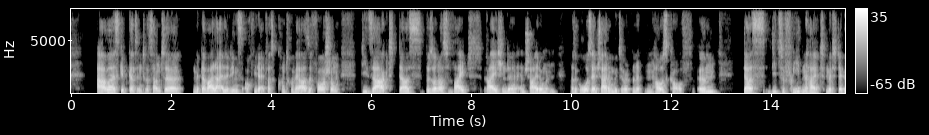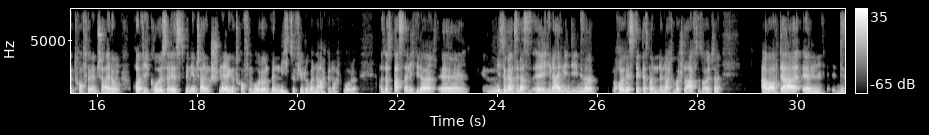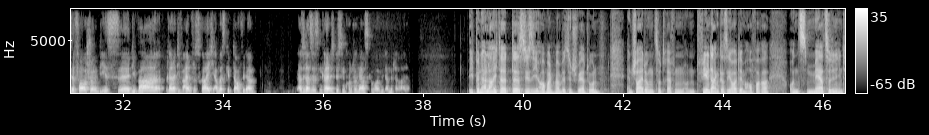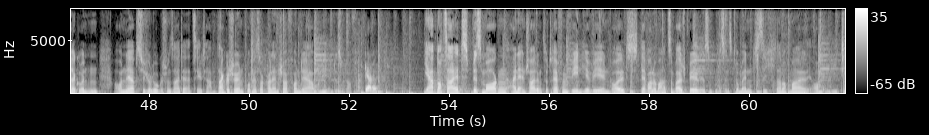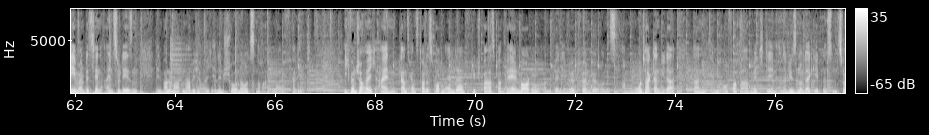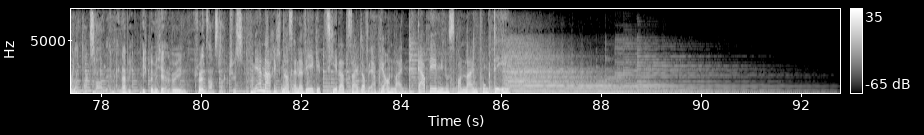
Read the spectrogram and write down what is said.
Aber es gibt ganz interessante, mittlerweile allerdings auch wieder etwas kontroverse Forschung, die sagt, dass besonders weitreichende Entscheidungen, also große Entscheidungen wie zum Beispiel ein Hauskauf, ähm, dass die Zufriedenheit mit der getroffenen Entscheidung häufig größer ist, wenn die Entscheidung schnell getroffen wurde und wenn nicht zu viel darüber nachgedacht wurde. Also das passt eigentlich wieder äh, nicht so ganz in das äh, hinein, in, die, in dieser Heuristik, dass man eine Nacht drüber schlafen sollte. Aber auch da, ähm, diese Forschung, die ist, äh, die war relativ einflussreich, aber es gibt auch wieder, also das ist ein kleines bisschen kontrovers geworden wieder mittlerweile. Ich bin erleichtert, dass Sie sich auch manchmal ein bisschen schwer tun, Entscheidungen zu treffen. Und vielen Dank, dass Sie heute im Aufwacher uns mehr zu den Hintergründen und der psychologischen Seite erzählt haben. Dankeschön, Professor Kalenscher von der Uni in Düsseldorf. Gerne. Ihr habt noch Zeit, bis morgen eine Entscheidung zu treffen, wen ihr wählen wollt. Der Valomat zum Beispiel ist ein gutes Instrument, sich da nochmal auch in die Themen ein bisschen einzulesen. Den Valomaten habe ich euch in den Show Notes noch einmal verlinkt. Ich wünsche euch ein ganz, ganz tolles Wochenende. Viel Spaß beim Wählen morgen. Und wenn ihr mögt, hören wir uns am Montag dann wieder, dann im Aufwacher mit den Analysen und Ergebnissen zur Landtagswahl in NRW. Ich bin Michael Höhing. Schönen Samstag. Tschüss. Mehr Nachrichten aus NRW gibt's jederzeit auf RP Online. rp-online.de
